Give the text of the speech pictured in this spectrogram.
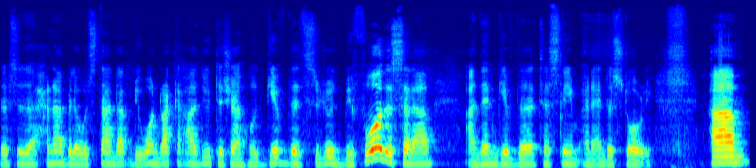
This is a Hanabila would stand up, do one rak'ah, do tashahud, give the sujood before the salam, and then give the taslim and end the story. Um,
